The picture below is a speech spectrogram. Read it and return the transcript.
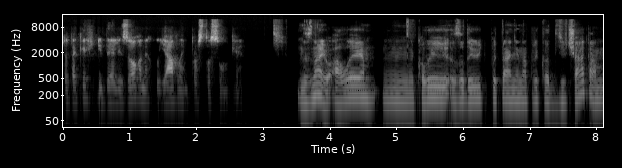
до таких ідеалізованих уявлень про стосунки? Не знаю, але коли задають питання, наприклад, дівчатам,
